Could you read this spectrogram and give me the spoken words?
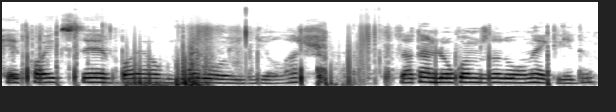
PKX'de bayağı güzel bir oyun diyorlar. Zaten logomuza da onu ekledim.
